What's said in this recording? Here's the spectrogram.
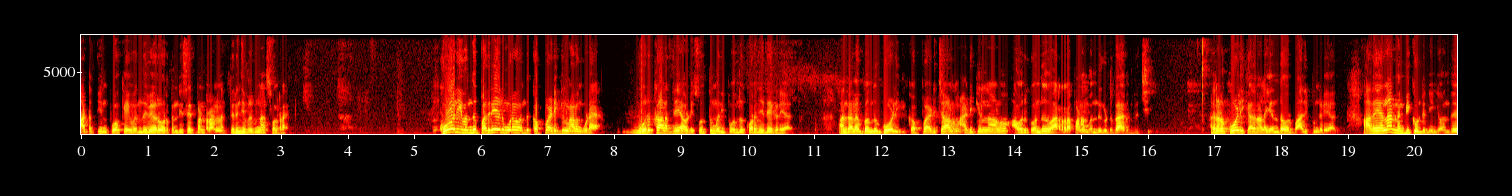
ஆட்டத்தின் போக்கை வந்து வேற ஒருத்தன் டிசைட் பண்ணுறான்னு தெரிஞ்ச பிறகு நான் சொல்கிறேன் கோலி வந்து பதினேழு முறை வந்து கப்பு அடிக்கலனாலும் கூட ஒரு காலத்திலேயே அவருடைய சொத்து மதிப்பு வந்து குறைஞ்சதே கிடையாது. அந்த அளவுக்கு வந்து கோலிக்கு கப்பு அடித்தாலும் அடிக்கலனாலும் அவருக்கு வந்து வர்ற பணம் வந்துக்கிட்டு தான் இருந்துச்சு. அதனால கோழிக்கு அதனால எந்த ஒரு பாதிப்பும் கிடையாது. அதையெல்லாம் நம்பிக்கொண்டு நீங்கள் வந்து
